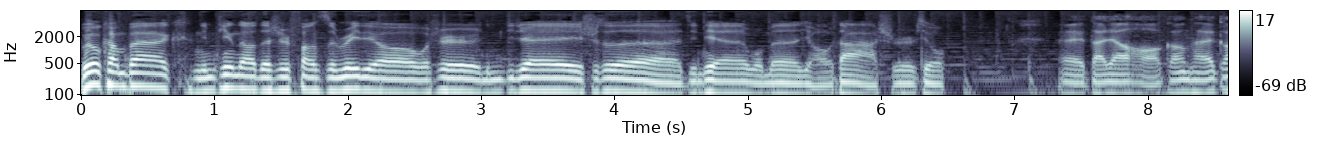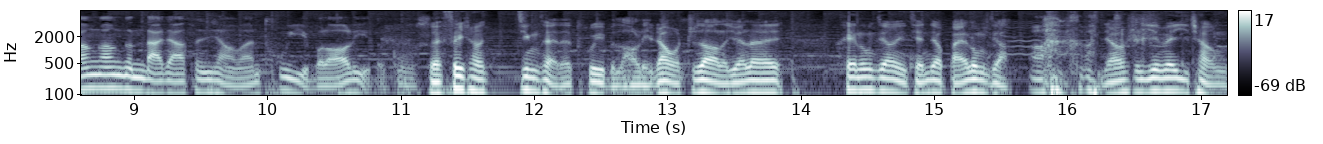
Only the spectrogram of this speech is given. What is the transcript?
Welcome back，你们听到的是放肆 Radio，我是你们 DJ 十四。今天我们有大师兄，哎，大家好，刚才刚刚跟大家分享完秃尾巴老李的故事，对，非常精彩的秃尾巴老李，让我知道了原来黑龙江以前叫白龙江啊，然后是因为一场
